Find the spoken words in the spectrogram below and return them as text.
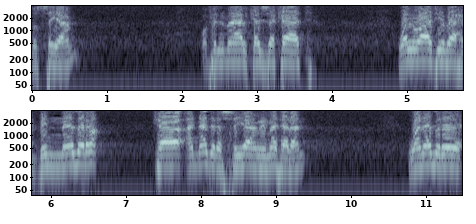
بالصيام وفي المال كالزكاة والواجبة بالنذر كنذر الصيام مثلا ونذر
